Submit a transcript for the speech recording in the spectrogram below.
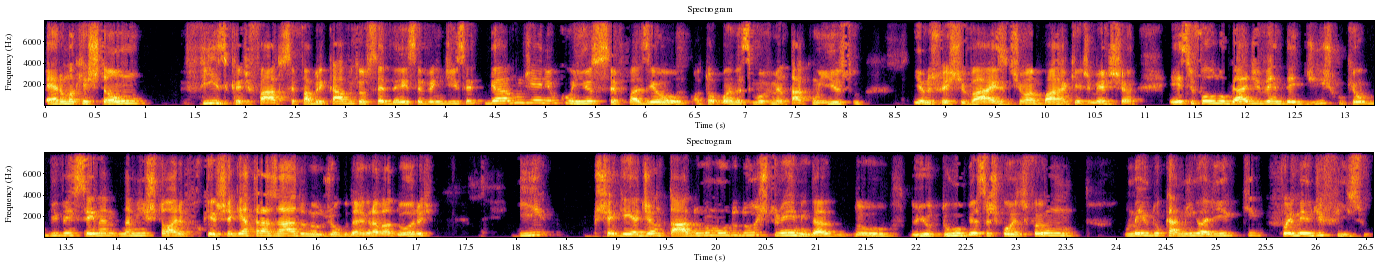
era uma questão física, de fato. Você fabricava o teu CD, você vendia, você ganhava um dinheirinho com isso, você fazia a tua banda se movimentar com isso, ia nos festivais tinha uma barra aqui de merchan. Esse foi o lugar de vender disco que eu vivenciei na, na minha história, porque eu cheguei atrasado no jogo das gravadoras e cheguei adiantado no mundo do streaming, da, do, do YouTube, essas coisas. Foi um, um meio do caminho ali que foi meio difícil.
